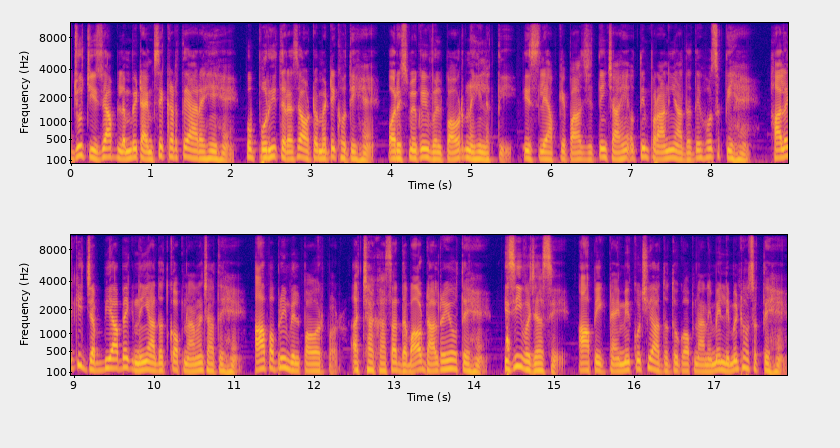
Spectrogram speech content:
जो चीज़ें आप लंबे टाइम से करते आ रहे हैं। वो पूरी तरह से ऑटोमेटिक होती हैं और इसमें कोई विल पावर नहीं लगती। इसलिए आपके पास जितनी चाहे उतनी पुरानी आदतें हो सकती हैं। हालाँकि जब भी आप एक नई आदत को अपनाना चाहते हैं, आप अपनी विल पावर पर अच्छा खासा दबाव डाल रहे होते हैं। इसी वजह से आप एक टाइम में कुछ ही आदतों को अपनाने में लिमिट हो सकते हैं।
